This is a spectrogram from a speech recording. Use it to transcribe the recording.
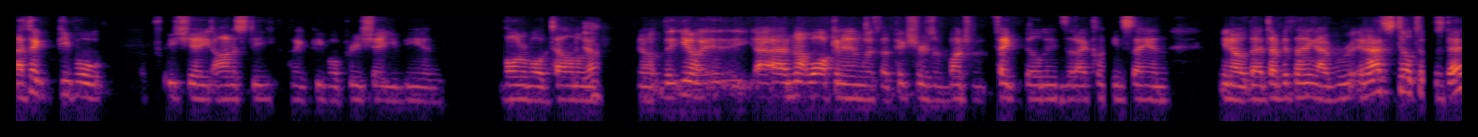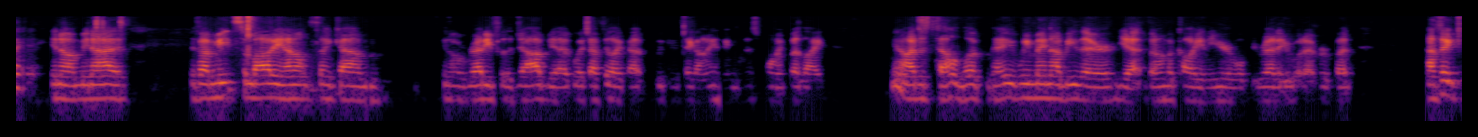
I think people appreciate honesty. I think people appreciate you being vulnerable and telling them. Yeah. You know, that you know, it- I, I'm not walking in with uh, pictures of a bunch of fake buildings that I clean, saying, you know, that type of thing. I and I still to this day, you know, I mean, I if I meet somebody, I don't think I'm, you know, ready for the job yet, which I feel like I, we can take on anything at this point. But like, you know, I just tell them, look, hey, we may not be there yet, but I'm gonna call you in a year. We'll be ready or whatever. But I think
